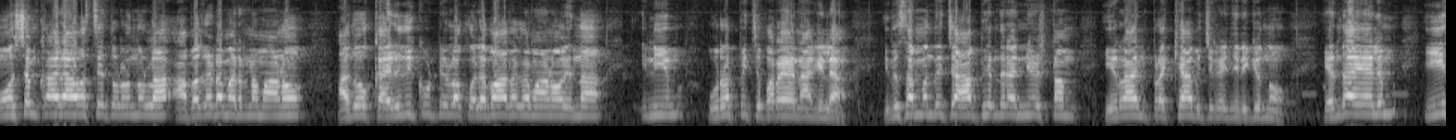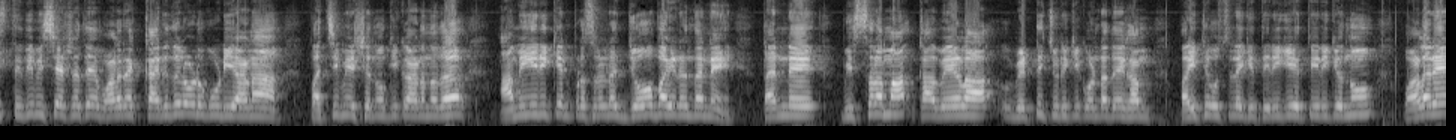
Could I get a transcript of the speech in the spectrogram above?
മോശം കാലാവസ്ഥയെ തുടർന്നുള്ള അപകട മരണമാണോ അതോ കരുതിക്കൂട്ടിയുള്ള കൊലപാതകമാണോ എന്ന് ഇനിയും ഉറപ്പിച്ച് പറയാനാകില്ല. ഇത് സംബന്ധിച്ച ആഭ്യന്തര അന്വേഷണം ഇറാൻ പ്രഖ്യാപിച്ചു കഴിഞ്ഞിരിക്കുന്നു. എന്തായാലും ഈ സ്ഥിതിവിശേഷത്തെ വളരെ കരുതലോടുകൂടിയാണ് പശ്ചിമേഷ്യ നോക്കിക്കാണുന്നത്. അമേരിക്കൻ പ്രസിഡന്റ് ജോ ബൈഡൻ തന്നെ തന്റെ വിശ്രമ വേള വെട്ടിച്ചുരുക്കിക്കൊണ്ട് അദ്ദേഹം വൈറ്റ് ഹൗസിലേക്ക് തിരികെ എത്തിയിരിക്കുന്നു. വളരെ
